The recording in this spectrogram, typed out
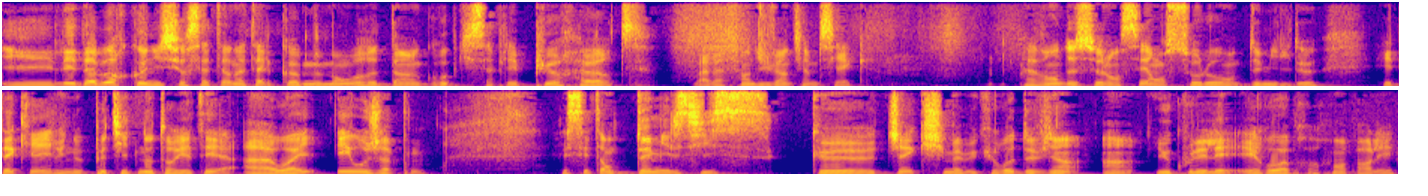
Il est d'abord connu sur sa terre natale comme membre d'un groupe qui s'appelait Pure Heart à la fin du XXe siècle, avant de se lancer en solo en 2002 et d'acquérir une petite notoriété à Hawaï et au Japon. Et c'est en 2006 que Jake Shimabukuro devient un ukulélé héros à proprement parler.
